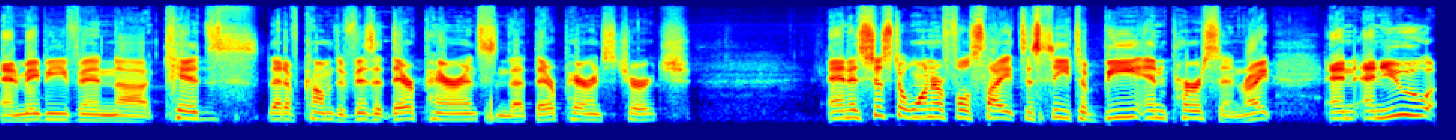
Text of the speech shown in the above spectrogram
and maybe even uh, kids that have come to visit their parents and at their parents' church. And it's just a wonderful sight to see, to be in person, right? And, and you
